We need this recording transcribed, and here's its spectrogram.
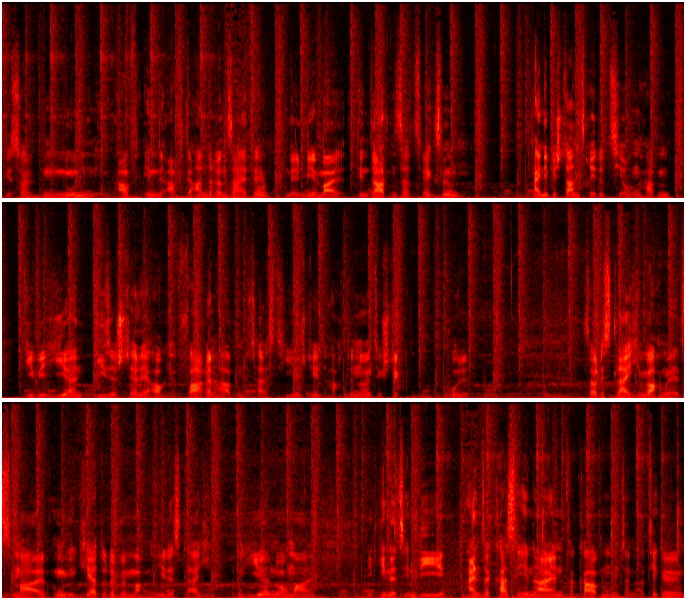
Wir sollten nun auf, in, auf der anderen Seite, wenn wir mal den Datensatz wechseln, eine Bestandsreduzierung haben, die wir hier an dieser Stelle auch erfahren haben. Das heißt, hier steht 98 Stück. Cool. So, das gleiche machen wir jetzt mal umgekehrt oder wir machen hier das gleiche oder hier nochmal. Wir gehen jetzt in die Einserkasse hinein, verkaufen unseren Artikel,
